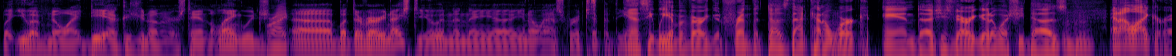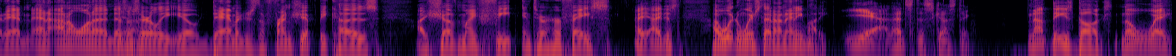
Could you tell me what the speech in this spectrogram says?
but you have no idea because you don't understand the language. Right. Uh, but they're very nice to you, and then they, uh, you know, ask for a tip at the Yeah, end. Yeah. See, we have a very good friend that does that kind of Mm-hmm. work, and uh, she's very good at what she does, and I like her, and and, and I don't want to necessarily you know damage the friendship because I shove my feet into her face. I, I just I wouldn't wish that on anybody. Yeah, that's disgusting. Not these dogs. No way.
